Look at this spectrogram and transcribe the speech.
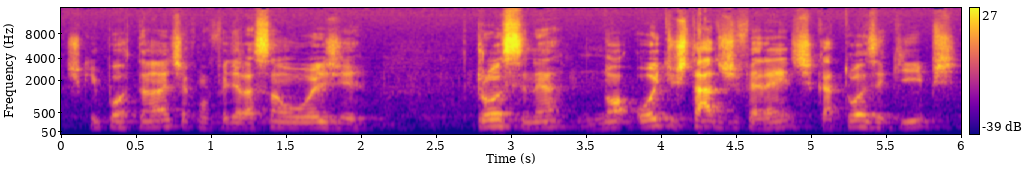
Acho que é importante, a confederação hoje trouxe né, oito estados diferentes, 14 equipes,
